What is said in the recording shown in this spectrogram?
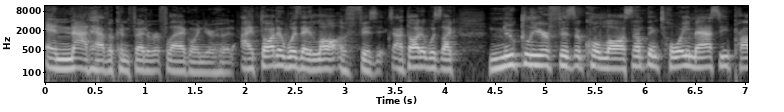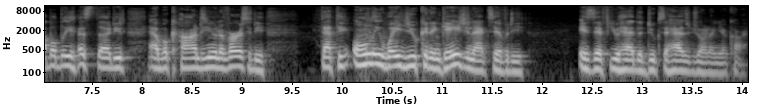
and not have a Confederate flag on your hood. I thought it was a law of physics. I thought it was like nuclear physical law, something Toy Massey probably has studied at Wakanda University, that the only way you could engage in activity is if you had the Dukes of Hazzard joint on your car.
